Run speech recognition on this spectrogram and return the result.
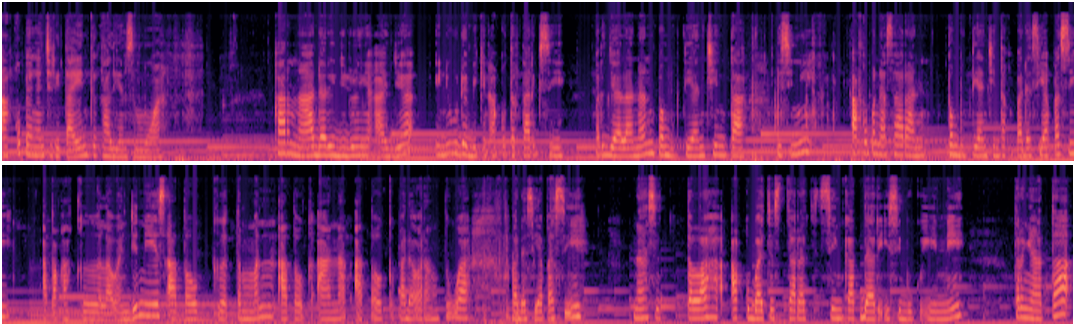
aku pengen ceritain ke kalian semua. Karena dari judulnya aja ini udah bikin aku tertarik sih perjalanan pembuktian cinta. Di sini aku penasaran pembuktian cinta kepada siapa sih? Apakah ke lawan jenis atau ke temen atau ke anak atau kepada orang tua? Kepada siapa sih? Nah, setelah aku baca secara singkat dari isi buku ini, ternyata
